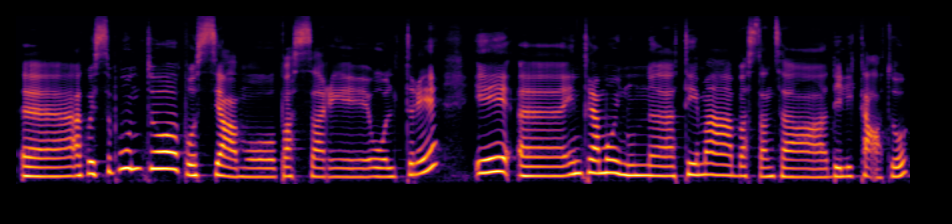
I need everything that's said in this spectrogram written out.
Eh, a questo punto possiamo passare oltre e eh, entriamo in un tema abbastanza delicato.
